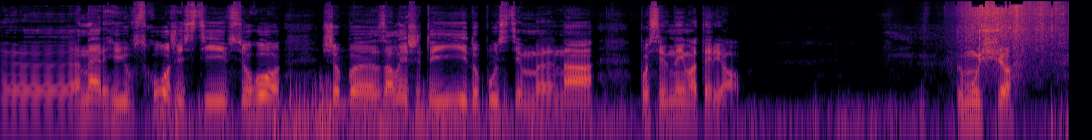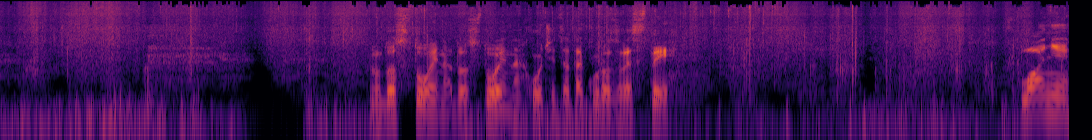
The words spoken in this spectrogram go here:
е, енергію в схожості і всього, щоб е, залишити її, допустимо, на посівний матеріал. Тому що Ну, достойна, достойна. Хочеться таку розвести. В плані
